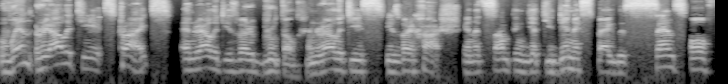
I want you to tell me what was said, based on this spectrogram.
When reality strikes, and reality is very brutal, and reality is, is very harsh, and it's something that you didn't expect, the sense of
